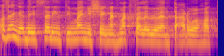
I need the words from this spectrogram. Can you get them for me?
az engedély szerinti mennyiségnek megfelelően tárolhat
